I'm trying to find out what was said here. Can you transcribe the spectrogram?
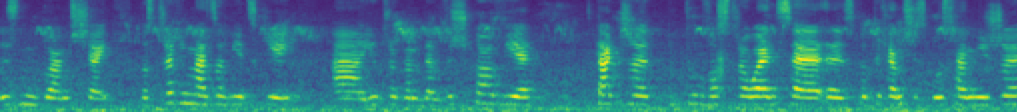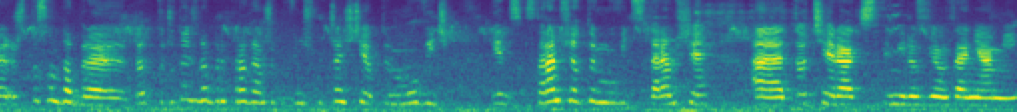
ludźmi, byłam dzisiaj w Ostrowi Mazowieckiej, a jutro będę w Wyszkowie. Także tu w Ostrołęce e, spotykam się z głosami, że, że to są dobre, to, że to jest dobry program, że powinniśmy częściej o tym mówić, więc staram się o tym mówić, staram się e, docierać z tymi rozwiązaniami,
